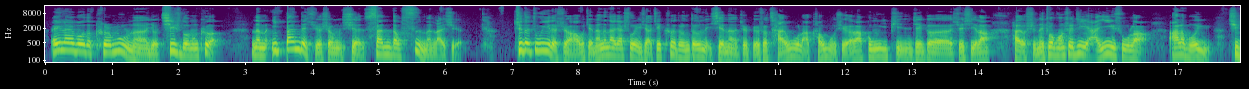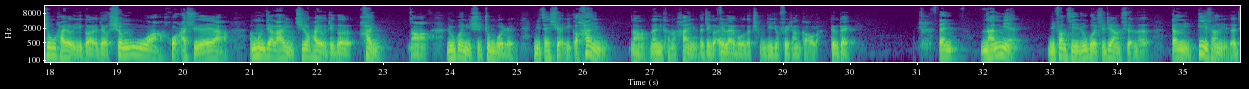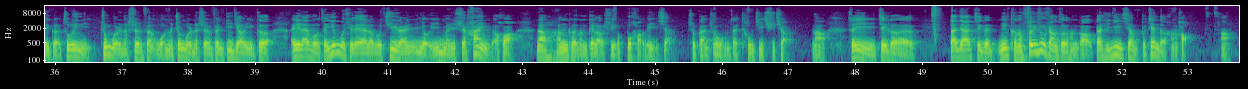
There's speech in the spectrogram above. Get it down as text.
，A level 的科目呢有七十多门课，那么一般的学生选三到四门来学。值得注意的是啊，我简单跟大家说一下，这课程都有哪些呢？就比如说财务啦、考古学啦、工艺品这个学习啦，还有室内装潢设计啊、艺术啦、阿拉伯语，其中还有一个叫生物啊、化学呀、孟加拉语，其中还有这个汉语啊。如果你是中国人，你再选一个汉语啊，那你可能汉语的这个 A level 的成绩就非常高了，对不对？但难免，你放心，如果是这样选的，当你递上你的这个作为你中国人的身份，我们中国人的身份递交一个 A level，在英国学的 A level 居然有一门是汉语的话，那很可能给老师一个不好的印象，就感觉我们在投机取巧啊。所以这个大家这个你可能分数上做的很高，但是印象不见得很好啊。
